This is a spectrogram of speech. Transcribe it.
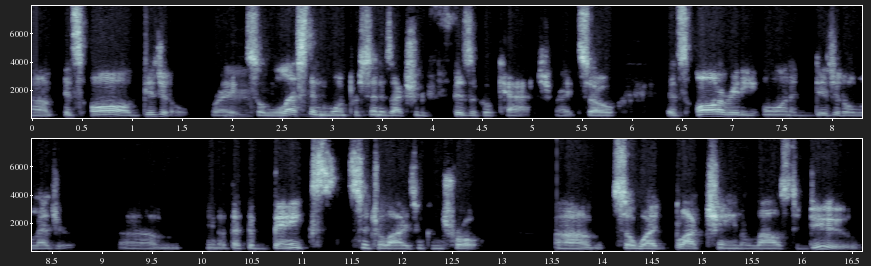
um, it's all digital right? Mm. so less than 1% is actually physical cash right? So it's already on a digital ledger um, you know that the banks centralize and control. Um, so what blockchain allows to do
